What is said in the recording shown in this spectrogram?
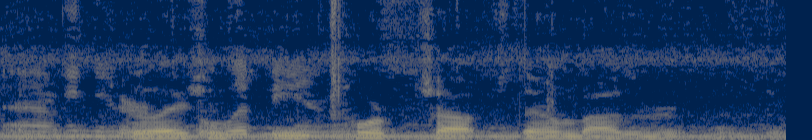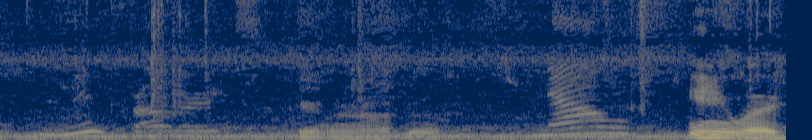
Uh, after Galatians, eat Philippians. pork chops down by the root. I'm Proverbs. Getting it right though. Now, Anyway,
